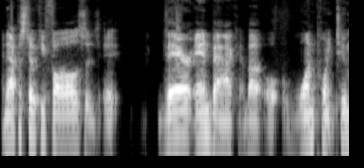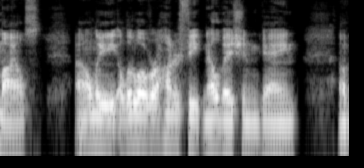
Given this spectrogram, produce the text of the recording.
And Appistoki Falls is it, there and back about 1.2 miles, uh, only a little over 100 feet in elevation gain. Uh,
